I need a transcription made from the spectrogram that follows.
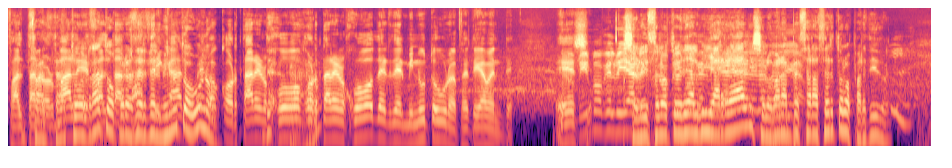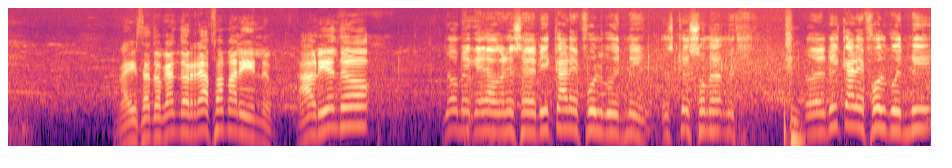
Falta, Falta normales, todo el rato, falta pero desde el minuto uno. cortar el De- juego, claro. cortar el juego desde el minuto uno, efectivamente. Es, mismo que el Se lo hizo el otro día al Villarreal y se lo van a empezar a hacer todos los partidos. Ahí está tocando Rafa Marín. Abriendo. Yo me he quedado con eso de Be careful with me. Es que eso me. Lo del Be careful with me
